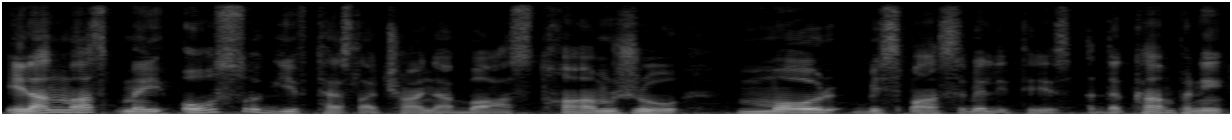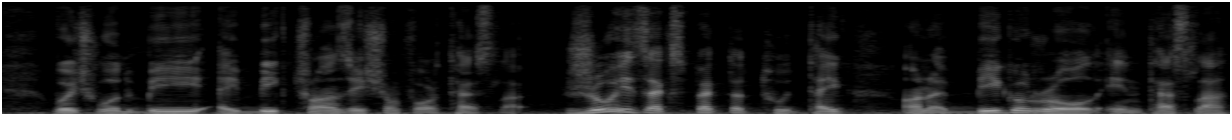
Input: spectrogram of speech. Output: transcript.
Elon Musk may also give Tesla China boss Tom Zhu more responsibilities at the company, which would be a big transition for Tesla. Zhu is expected to take on a bigger role in Tesla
